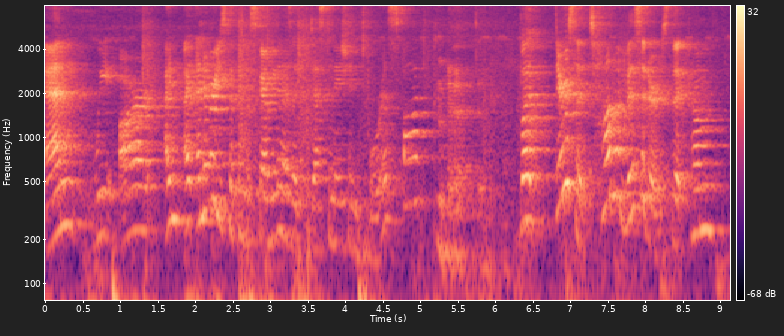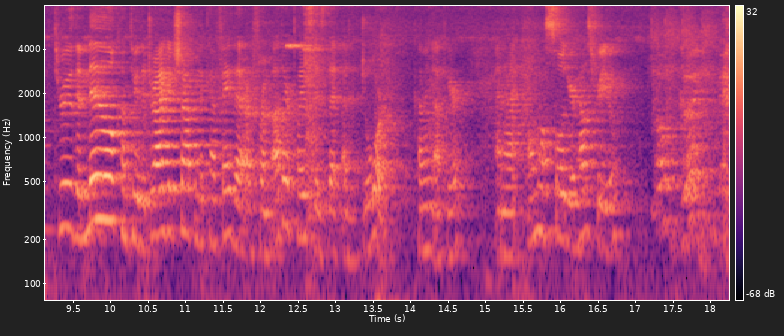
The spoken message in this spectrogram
and we are I, I, I never used to think of Skowhegan as a destination tourist spot but there's a ton of visitors that come through the mill come through the dry goods shop and the cafe that are from other places that adore coming up here and i almost sold your house for you Oh, good, good.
